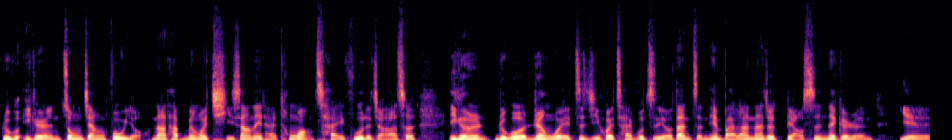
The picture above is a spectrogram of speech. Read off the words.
如果一个人终将富有，那他便会骑上那台通往财富的脚踏车。一个人如果认为自己会财富自由，但整天摆烂，那就表示那个人也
